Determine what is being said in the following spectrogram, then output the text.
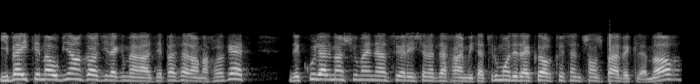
Iba ou bien encore, dit la Gemara, c'est pas ça leur marloquette. Des tout le monde est d'accord que ça ne change pas avec la mort.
